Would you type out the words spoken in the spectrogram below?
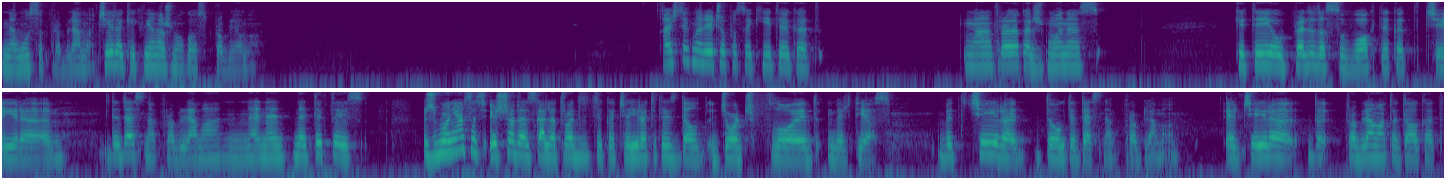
ne mūsų problema? Čia yra kiekvieno žmogaus problema. Aš tik norėčiau pasakyti, kad man atrodo, kad žmonės kiti jau pradeda suvokti, kad čia yra didesnė problema, ne, ne, ne tik tais žmonėms iš išorės gali atrodyti, kad čia yra tik tais dėl George Floyd mirties. Bet čia yra daug didesnė problema. Ir čia yra da, problema todėl, kad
